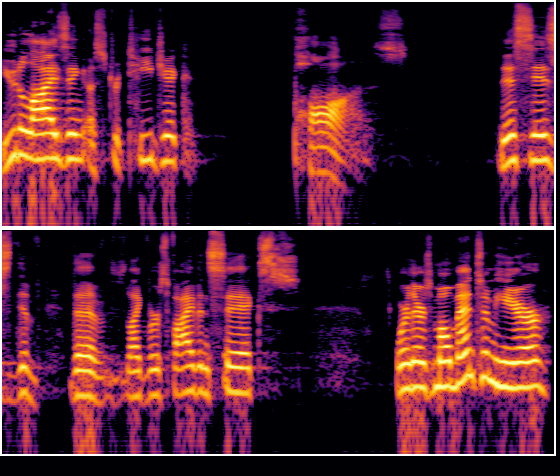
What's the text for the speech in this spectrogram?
Utilizing a strategic pause. This is the, the like verse 5 and 6 where there's momentum here,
